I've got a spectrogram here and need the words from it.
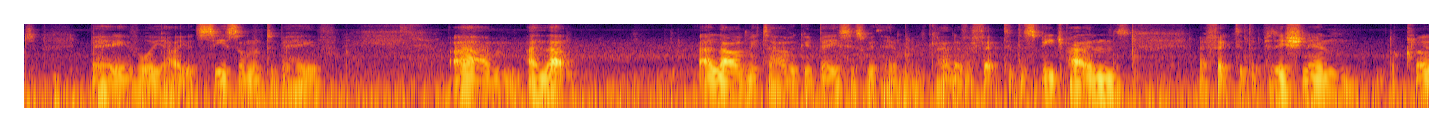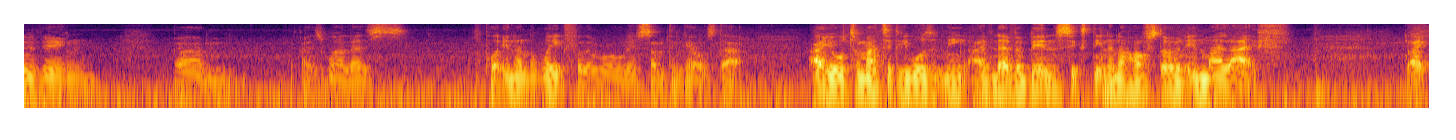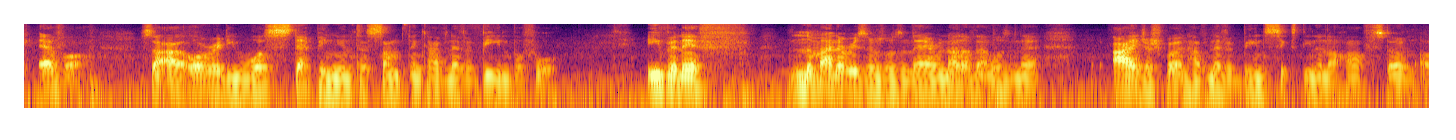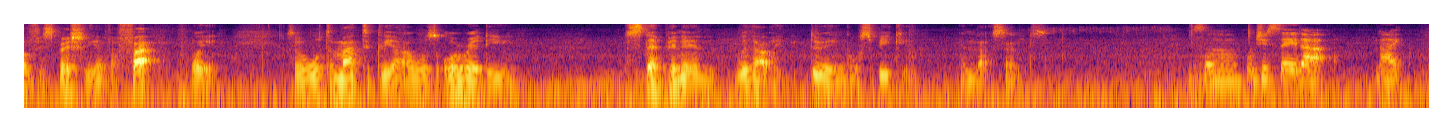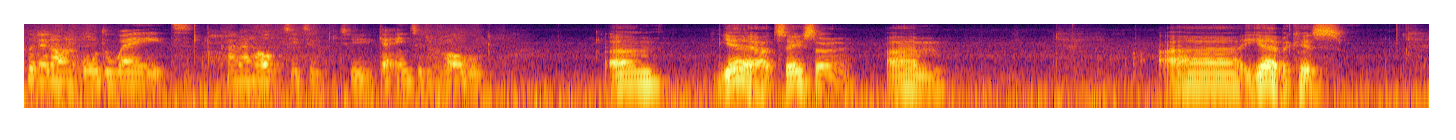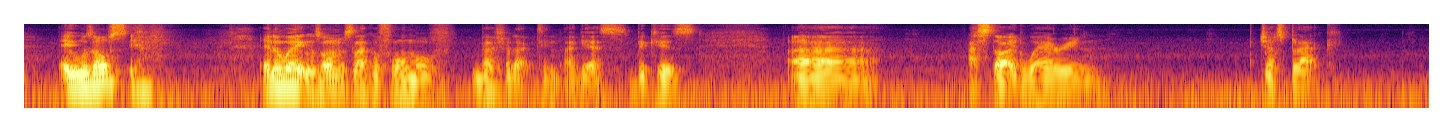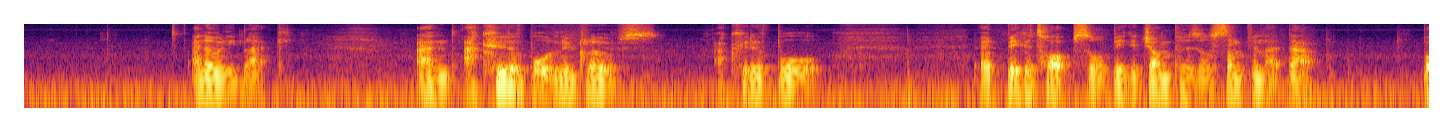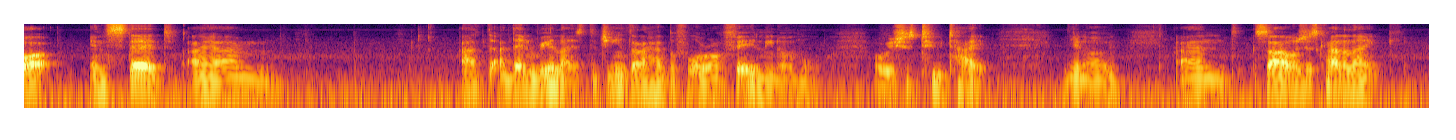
behave or how you'd see someone to behave. Um, and that allowed me to have a good basis with him. It kind of affected the speech patterns, affected the positioning, the clothing, um, as well as putting on the weight for the role is something else that I automatically wasn't me. I've never been 16 and a half stone in my life. Like ever. So I already was stepping into something I've never been before. Even if the mannerisms wasn't there and none of that wasn't there. I, Josh Burton, have never been 16 and a half stone of, especially of a fat weight. So automatically I was already stepping in without doing or speaking in that sense. So would you say that like putting on all the weight kind of helped you to, to get into the role? Um, yeah, I'd say so. Um, uh, yeah, because it was also, in a way, it was almost like a form of method acting, I guess, because uh, I started wearing just black and only black. And I could have bought new clothes. I could have bought uh, bigger tops or bigger jumpers or something like that. But instead, I um. I, I then realized the jeans that I had before aren't fitting me no more, or it's just too tight, you know, and so I was just kind of like,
